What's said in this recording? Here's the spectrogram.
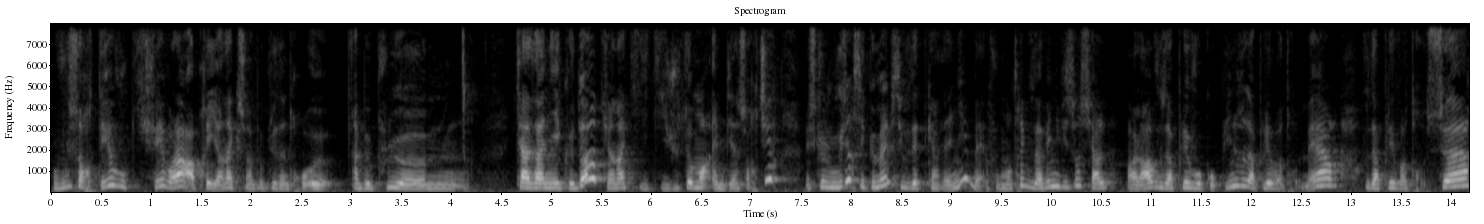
vous sortez, vous kiffez, voilà. Après, il y en a qui sont un peu plus intro, euh, un peu plus casaniers que d'autres, il y en a qui, justement aiment bien sortir. Mais ce que je veux vous dire, c'est que même si vous êtes casanier, ben, vous montrez que vous avez une vie sociale. Voilà, vous appelez vos copines, vous appelez votre mère, vous appelez votre soeur.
